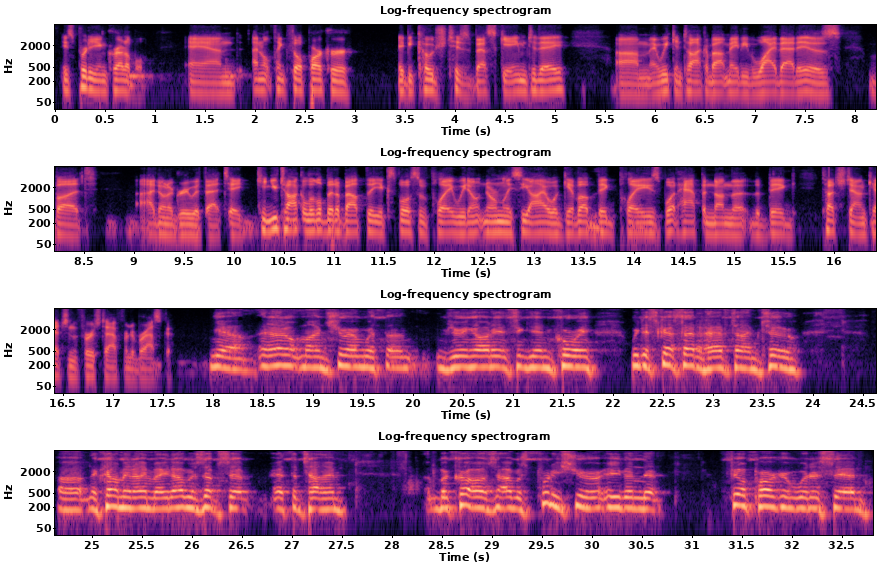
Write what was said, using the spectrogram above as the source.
is pretty incredible. And I don't think Phil Parker maybe coached his best game today. Um, and we can talk about maybe why that is but I don't agree with that take. Can you talk a little bit about the explosive play? We don't normally see Iowa give up big plays. What happened on the the big touchdown catch in the first half for Nebraska? Yeah, and I don't mind sharing with the viewing audience again, Cory. We discussed that at halftime too. Uh, the comment I made, I was upset at the time because I was pretty sure even that Phil Parker would have said,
